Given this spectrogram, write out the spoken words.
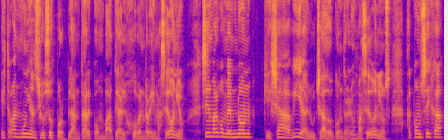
estaban muy ansiosos por plantar combate al joven rey macedonio. Sin embargo, Memnón que ya había luchado contra los macedonios, aconseja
